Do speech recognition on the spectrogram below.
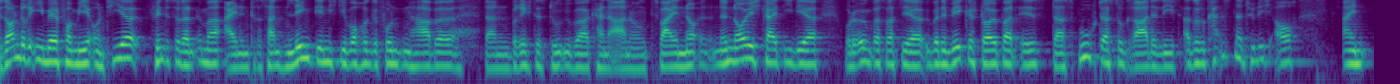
besondere E-Mail von mir und hier findest du dann immer einen interessanten Link, den ich die Woche gefunden habe. Dann berichtest du über, keine Ahnung, zwei Neu eine Neuigkeit, die dir oder irgendwas, was dir über den Weg gestolpert ist, das Buch, das du gerade liest. Also du kannst natürlich auch ein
